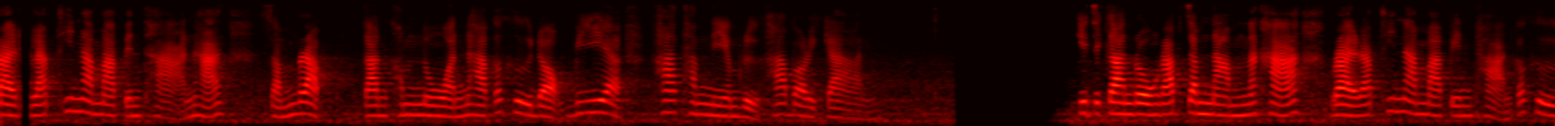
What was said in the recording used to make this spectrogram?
รายรับที่นำมาเป็นฐานนะคะสำหรับการคำนวณนะคะก็คือดอกเบี้ย ค่าธรรมเนียมหรือค่าบริการ กิจการโรงรับจำนำนะคะ รายรับที่นำมาเป็นฐานก็คือ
